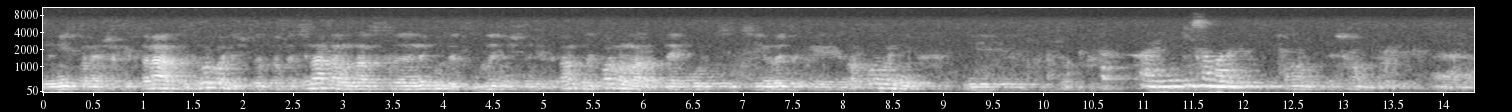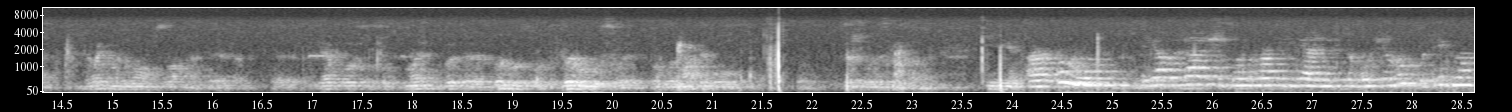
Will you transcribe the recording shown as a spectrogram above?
місто менше півтора, тобто виходячи, тобто ціна там у нас не буде тільки там, формула, де будуть ці, які саме? Давайте ми дамо. Е, е, я прошу, щоб ми е, Тому я вважаю, що планувати діяльність робочих груп потрібно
